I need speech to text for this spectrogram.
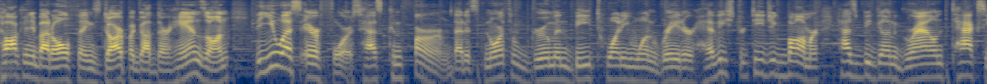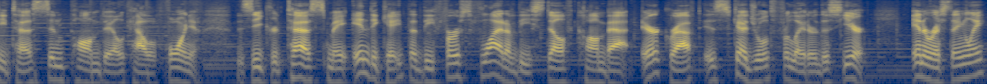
talking about all things DARPA got their hands on, the U.S. Air Force has confirmed that its Northrop Grumman B-21 Raider heavy strategic bomber has begun ground taxi tests in Palmdale, California. The secret tests may indicate that the first flight of the stealth combat aircraft is scheduled for later this year. Interestingly,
